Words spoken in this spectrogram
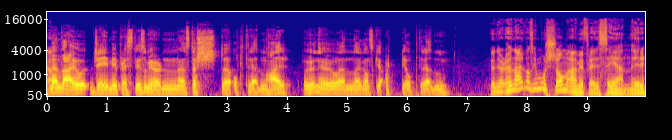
Ja. Men det er jo Jamie Presley som gjør den eh, største opptreden her. Og hun gjør jo en eh, ganske artig opptreden. Hun, gjør, hun er ganske morsom, er med i flere scener.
